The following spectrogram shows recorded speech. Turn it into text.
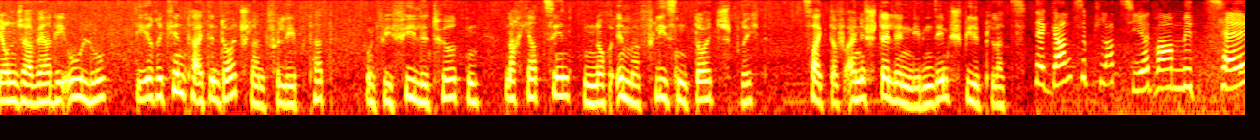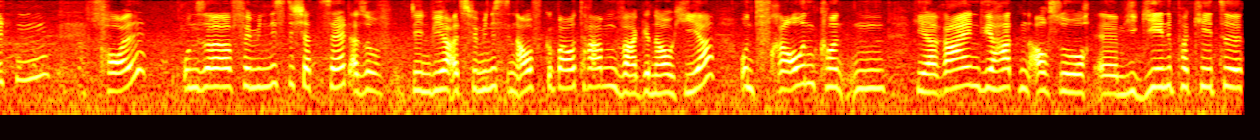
Yonca Verdiolu, die ihre Kindheit in Deutschland verlebt hat und wie viele Türken nach Jahrzehnten noch immer fließend Deutsch spricht, zeigt auf eine Stelle neben dem Spielplatz. Der ganze Platz hier war mit Zelten voll. Unser feministischer Zelt, also den wir als Feministin aufgebaut haben, war genau hier. Und Frauen konnten hier rein. Wir hatten auch so ähm, Hygienepakete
